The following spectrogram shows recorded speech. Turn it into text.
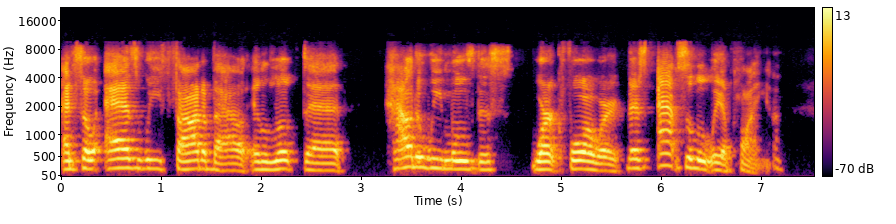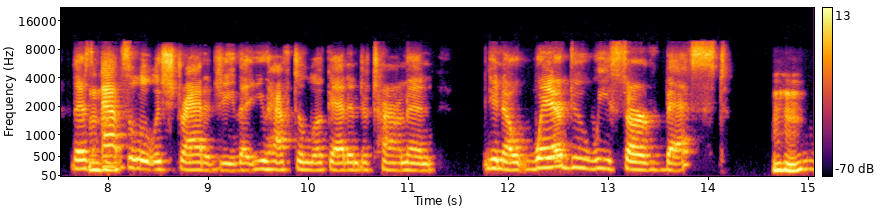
And so as we thought about and looked at how do we move this work forward, there's absolutely a plan. There's mm-hmm. absolutely strategy that you have to look at and determine, you know, where do we serve best? Mm-hmm.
